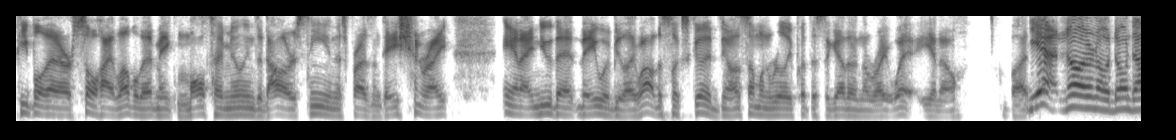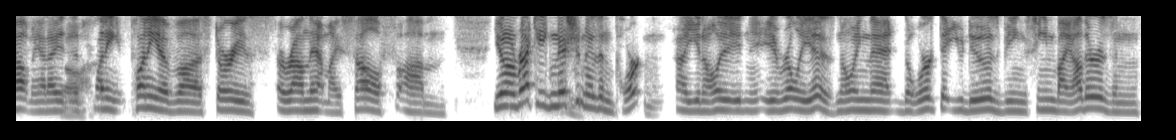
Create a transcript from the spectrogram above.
people that are so high level that make multi millions of dollars seeing this presentation, right? And I knew that they would be like, "Wow, this looks good." You know, someone really put this together in the right way. You know, but yeah, no, no, no, don't doubt, man. I oh. plenty, plenty of uh, stories around that myself. Um, you know, recognition is important. Uh, you know, it, it really is. Knowing that the work that you do is being seen by others, and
